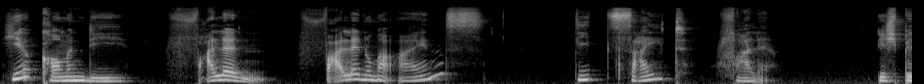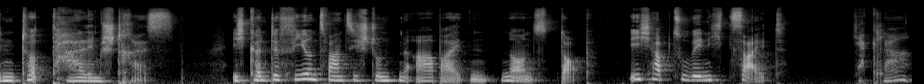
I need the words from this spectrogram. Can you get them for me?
Hier kommen die Fallen. Falle Nummer eins, die Zeitfalle. Ich bin total im Stress. Ich könnte 24 Stunden arbeiten, nonstop. Ich habe zu wenig Zeit. Ja klar,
